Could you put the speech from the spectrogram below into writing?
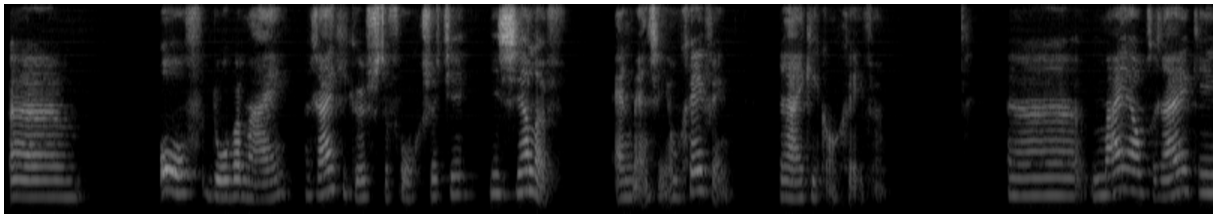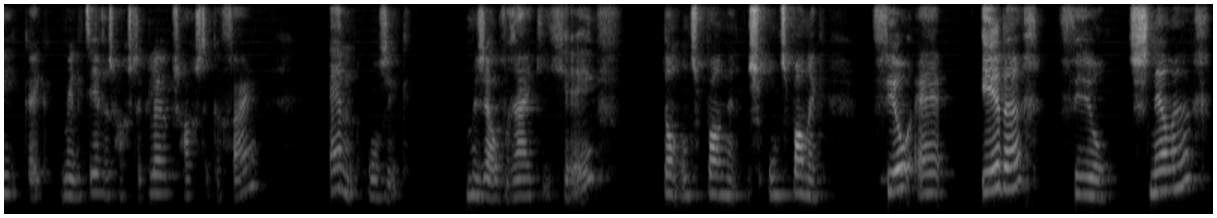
Ehm, of door bij mij een cursus te volgen, zodat je jezelf en mensen in je omgeving reiki kan geven. Uh, mij helpt reiki, kijk, mediteren is hartstikke leuk, is hartstikke fijn. En als ik mezelf reiki geef, dan ontspan, ontspan ik veel e-, eerder, veel sneller,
